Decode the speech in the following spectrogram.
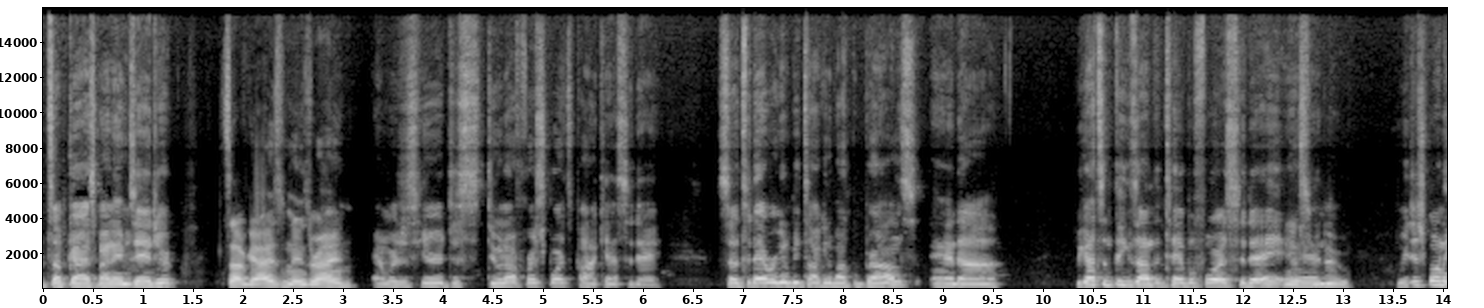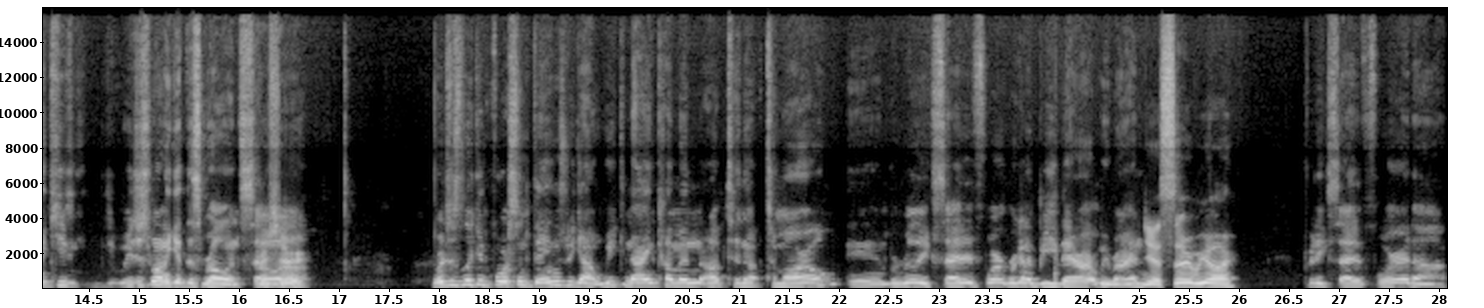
What's up, guys? My name's Andrew, What's up, guys? My name's Ryan. and we're just here just doing our first sports podcast today. So today we're going to be talking about the Browns, and uh, we got some things on the table for us today, Yes, we do. we just want to keep, we just want to get this rolling. So For sure. uh, we're just looking for some things. We got Week Nine coming up to tomorrow, and we're really excited for it. We're going to be there, aren't we, Ryan? Yes, sir, we are. Pretty excited for it. Uh,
